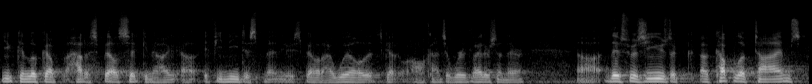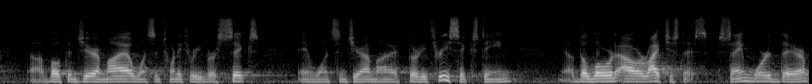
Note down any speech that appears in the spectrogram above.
you can look up how to spell Sidkenu. Uh, if you need to spell, it, I will. It's got all kinds of weird letters in there. Uh, this was used a, a couple of times, uh, both in Jeremiah, once in 23, verse 6, and once in Jeremiah 33, 16. Uh, the Lord our righteousness. Same word there,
